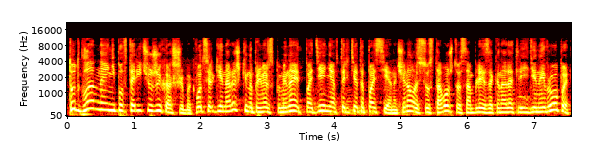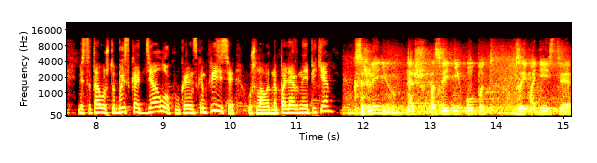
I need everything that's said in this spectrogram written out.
Тут главное не повторить чужих ошибок. Вот Сергей Нарышкин, например, вспоминает падение авторитета ПАСЕ. Начиналось все с того, что Ассамблея законодателей Единой Европы, вместо того, чтобы искать диалог в украинском кризисе, ушла в однополярное пике. К сожалению, наш последний опыт взаимодействия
